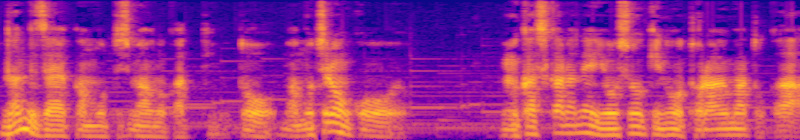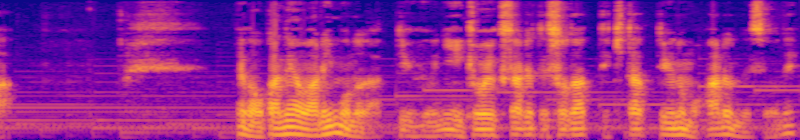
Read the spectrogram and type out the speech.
なんで罪悪感を持ってしまうのかっていうと、まあもちろんこう、昔からね、幼少期のトラウマとか、なんかお金は悪いものだっていうふうに教育されて育ってきたっていうのもあるんですよね。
